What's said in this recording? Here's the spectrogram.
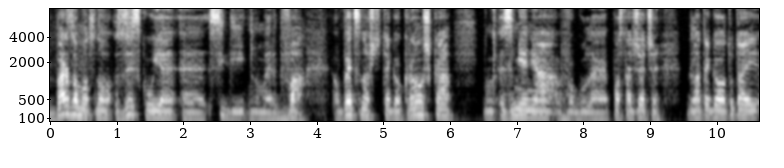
bardzo mocno zyskuje e, CD numer 2. Obecność tego krążka mm, zmienia w ogóle postać rzeczy. Dlatego tutaj e,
